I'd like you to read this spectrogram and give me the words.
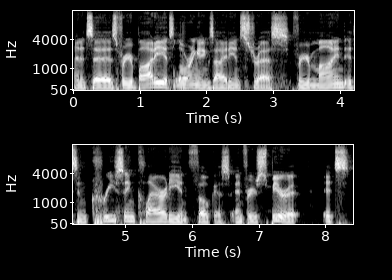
And it says for your body, it's lowering anxiety and stress. For your mind, it's increasing clarity and focus. And for your spirit, it's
